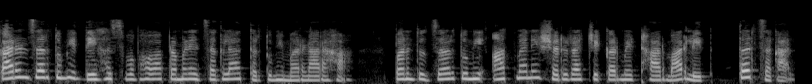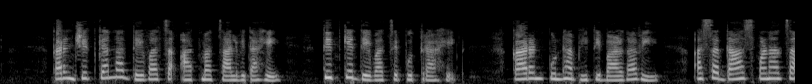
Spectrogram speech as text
कारण जर तुम्ही देह स्वभावाप्रमाणे जगला तर तुम्ही मरणार आहात. परंतु जर तुम्ही आत्म्याने शरीराची कर्मे ठार मारलीत तर जगाल. कारण जितक्यांना देवाचा आत्मा चालवित आहे तितके देवाचे पुत्र आहेत. कारण पुन्हा भीती बाळगावी असा दासपणाचा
